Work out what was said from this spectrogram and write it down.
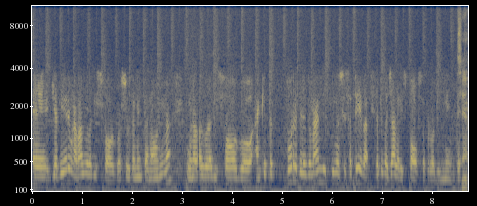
eh, di avere una valvola di sfogo assolutamente anonima, una valvola di sfogo anche per porre delle domande in cui non si sapeva, si sapeva già la risposta probabilmente, sì.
